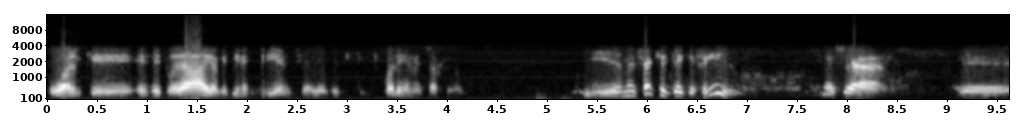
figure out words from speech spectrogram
o al que es de tu edad y al que tiene experiencia? ¿Cuál es el mensaje el mensaje que hay que seguir. O sea, eh,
